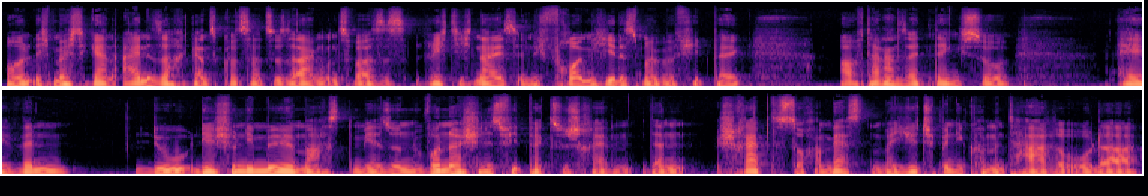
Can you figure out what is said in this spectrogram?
Und ich möchte gerne eine Sache ganz kurz dazu sagen, und zwar ist es richtig nice und ich freue mich jedes Mal über Feedback. Aber auf der anderen Seite denke ich so, hey, wenn du dir schon die Mühe machst, mir so ein wunderschönes Feedback zu schreiben, dann schreib es doch am besten bei YouTube in die Kommentare oder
